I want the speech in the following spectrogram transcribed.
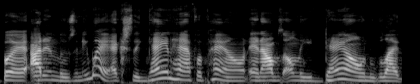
but I didn't lose any weight. I actually gained half a pound, and I was only down like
